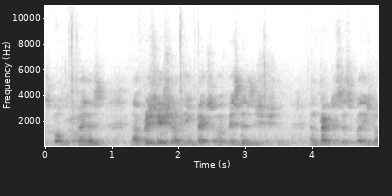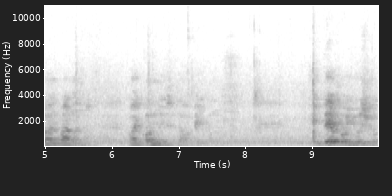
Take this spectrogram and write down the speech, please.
is both awareness and appreciation of the impacts of a business decision and practices placed on our environment, our economies, and our people. It's therefore useful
